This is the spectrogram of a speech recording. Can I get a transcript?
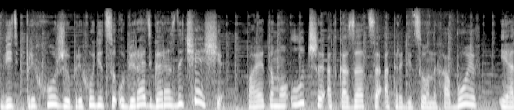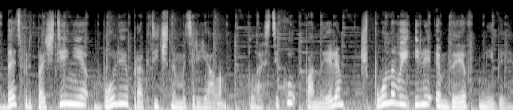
Ведь прихожую приходится убирать гораздо чаще, поэтому лучше отказаться от традиционных обоев и отдать предпочтение более практичным материалам – пластику, панелям, шпоновой или МДФ мебели.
